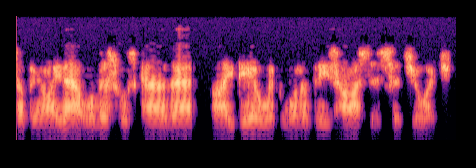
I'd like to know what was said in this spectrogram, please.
something like that. Well, this was kind of that idea with one of these hostage situations.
